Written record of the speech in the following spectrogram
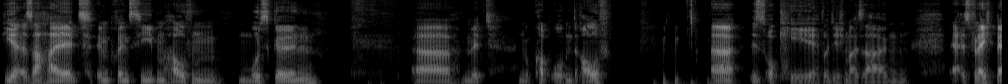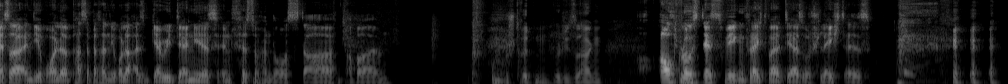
hier ist er halt im Prinzip ein Haufen Muskeln äh, mit einem Kopf oben drauf. äh, ist okay, würde ich mal sagen. Er ist vielleicht besser in die Rolle, passt er besser in die Rolle als Gary Daniels in Fist of the North Star, aber Unbestritten, würde ich sagen. auch Ich bloß deswegen, vielleicht weil der so schlecht ist.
